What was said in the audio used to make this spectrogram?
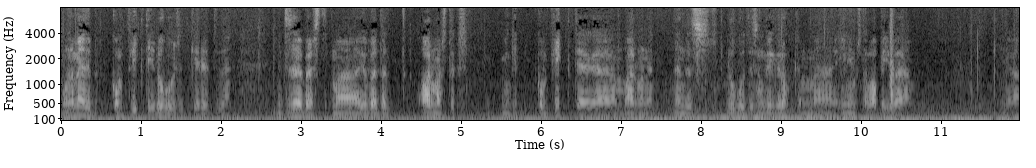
mulle meeldib konfliktilugusid kirjutada. mitte sellepärast, et ma jubedalt armastaks mingit konflikti, aga ma arvan, et nendes lugudes on kõige rohkem äh, inimestel abi vaja. ja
